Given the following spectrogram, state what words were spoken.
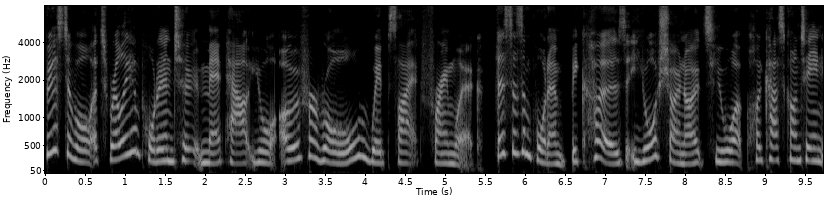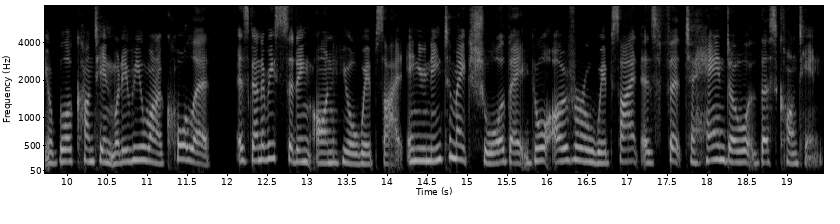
first of all, it's really important to map out your overall website framework. This is important because your show notes, your podcast content, your blog content, whatever you want to call it, is going to be sitting on your website. And you need to make sure that your overall website is fit to handle this content.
